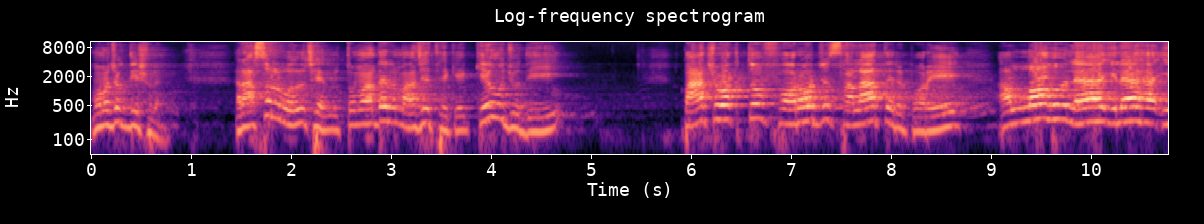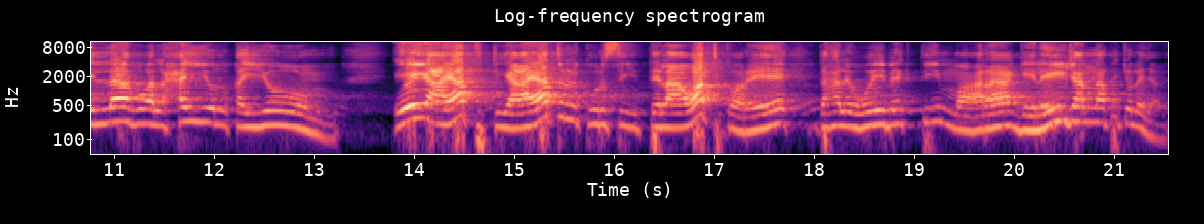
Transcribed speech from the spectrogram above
মনোযোগ দিয়ে শুনেন। রাসুল বলছেন, তোমাদের মাঝে থেকে কেউ যদি পাঁচ ওয়াক্ত ফরজ সালাতের পরে আল্লাহ ইলাহা ইল্লাহু আল হাইয়ুল কাইয়ুম, এই আয়াতটি, আয়াতুল কুরসি তেলাওয়াত করে, তাহলে ওই ব্যক্তি মারা গেলেই জান্নাতে চলে যাবে।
